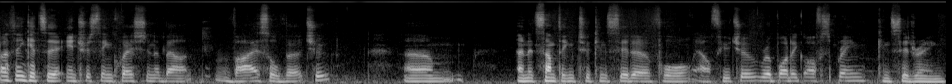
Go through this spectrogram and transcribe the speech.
I think it's an interesting question about vice or virtue. Um, and it's something to consider for our future robotic offspring, considering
